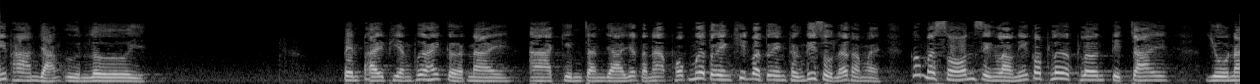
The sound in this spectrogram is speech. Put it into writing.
นิพพานอย่างอื่นเลย เป็นไปเพียงเพื่อให้เกิดในอากินจัญญายตนะพบเมื่อตัวเองคิดว่าตัวเองถึงที่สุดแล้วทำไง ก็มาสอนสิ่งเหล่านี้ก็เพลิดเพลินติดใจอยู่ใน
